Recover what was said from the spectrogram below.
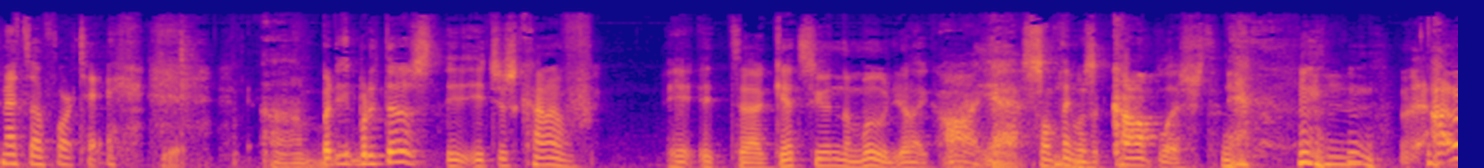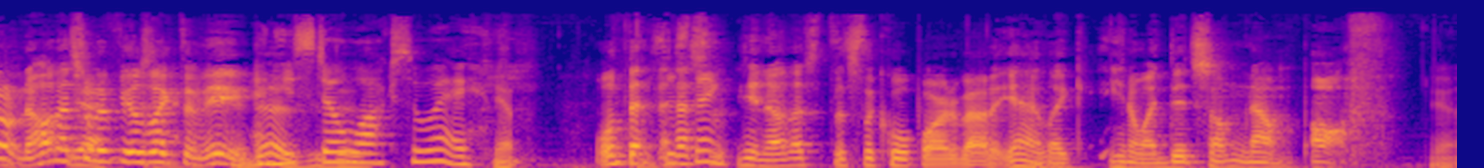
Mezzo forte. Um, but it, but it does. It, it just kind of it, it uh, gets you in the mood. You're like, oh yeah, something was accomplished. I don't know. That's what it feels like to me. And he does, it still walks away. Yep. Well, that, his that's thing. you know that's that's the cool part about it. Yeah, like you know, I did something. Now I'm off. Yeah.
